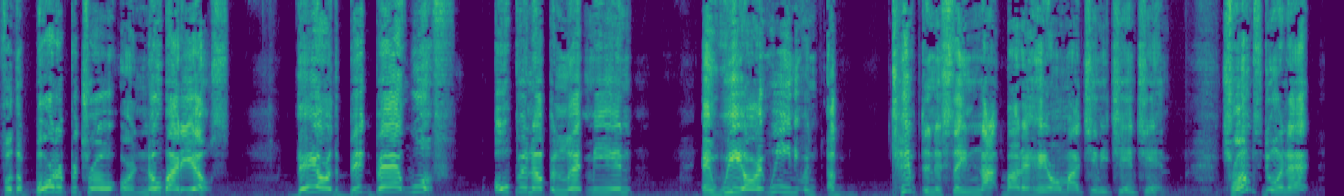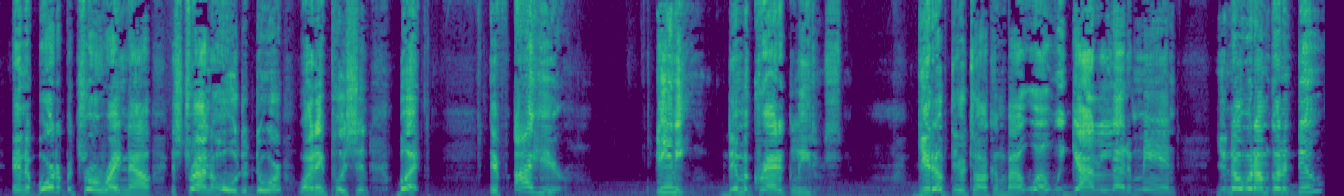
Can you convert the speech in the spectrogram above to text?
for the border patrol, or nobody else. They are the big bad wolf. Open up and let me in. And we are, we ain't even attempting to say not by the hair on my chinny chin chin. Trump's doing that. And the border patrol right now is trying to hold the door while they pushing. But if I hear any Democratic leaders get up there talking about, well, we gotta let them in you know what I'm going to do?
